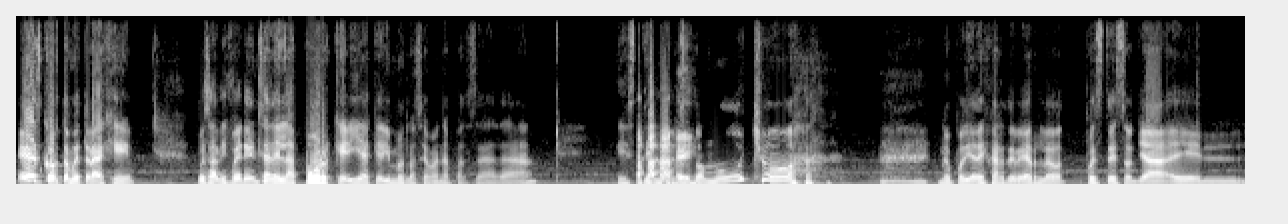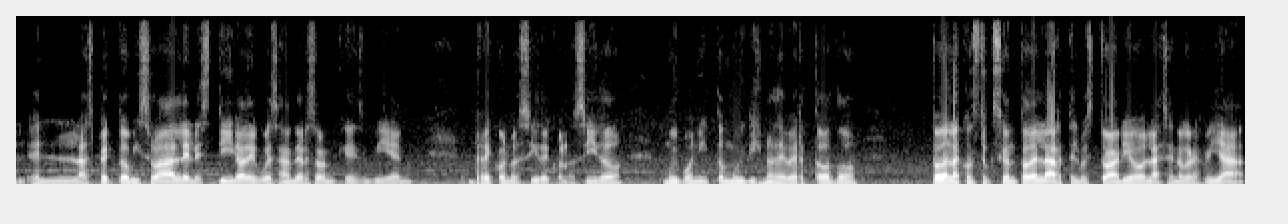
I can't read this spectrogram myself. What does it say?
Es cortometraje. Pues a diferencia de la porquería que vimos la semana pasada, este me gustó mucho. no podía dejar de verlo. Pues de eso, ya el, aspecto visual, el estilo de Wes Anderson, que es bien reconocido y conocido, muy bonito, muy digno de ver todo. Toda la construcción, todo el arte, el vestuario, la escenografía,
